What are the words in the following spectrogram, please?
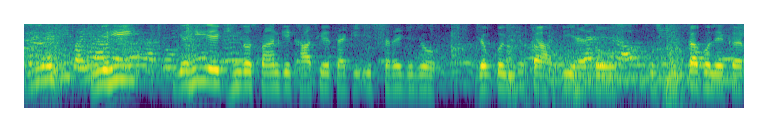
यही यही एक हिंदुस्तान की खासियत है कि इस तरह की जो, जब कोई विपत्ता आती है तो उस विपत्ता को लेकर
